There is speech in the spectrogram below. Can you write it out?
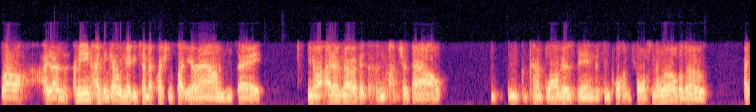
Well, I don't. I mean, I think I would maybe turn that question slightly around and say, you know, I don't know if it's as much about kind of bloggers being this important force in the world, although I,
